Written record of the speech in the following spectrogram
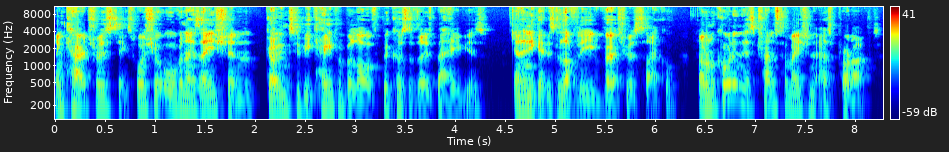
and characteristics. What's your organization going to be capable of because of those behaviors? And then you get this lovely virtuous cycle. And I'm calling this transformation as product.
